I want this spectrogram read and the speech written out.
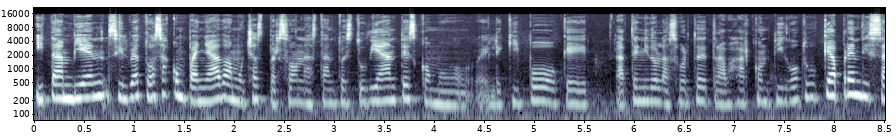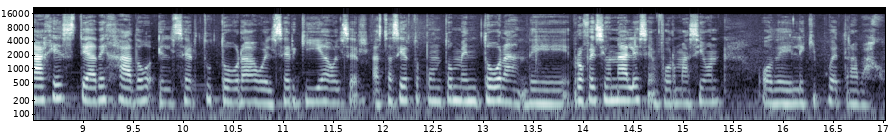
Y también, Silvia, tú has acompañado a muchas personas, tanto estudiantes como el equipo que ha tenido la suerte de trabajar contigo. ¿Tú qué aprendizajes te ha dejado el ser tutora o el ser guía o el ser hasta cierto punto mentora de profesionales en formación o del equipo de trabajo?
